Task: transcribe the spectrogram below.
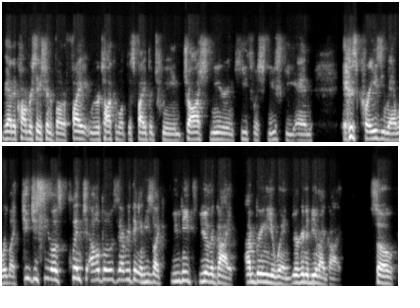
we had a conversation about a fight. We were talking about this fight between Josh Neer and Keith Wisniewski, and it was crazy, man. We're like, did you see those clinch elbows and everything? And he's like, you need, to, you're the guy. I'm bringing you in. You're going to be my guy. So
